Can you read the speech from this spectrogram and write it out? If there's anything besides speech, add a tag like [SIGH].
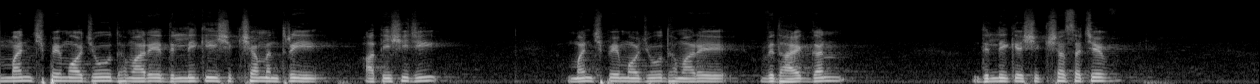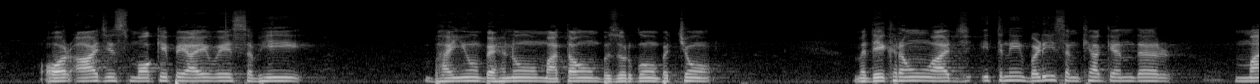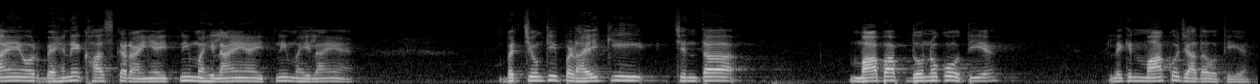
मंच पे मौजूद हमारे दिल्ली की शिक्षा मंत्री आतिशी जी, मंच पे मौजूद हमारे विधायकगण, दिल्ली के शिक्षा सचिव, और आज इस मौके पे आए हुए सभी भाइयों, बहनों, माताओं, बुज़ुर्गों, बच्चों, मैं देख रहा हूँ आज इतनी बड़ी संख्या के अंदर माएँ और बहनें खासकर आई हैं, इतनी महिलाएँ हैं, इतनी महिलाएँ हैं। बच्चों की पढ़ाई की चिंता माँ बाप दोनों को होती है, लेकिन माँ को ज़्यादा होती है।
